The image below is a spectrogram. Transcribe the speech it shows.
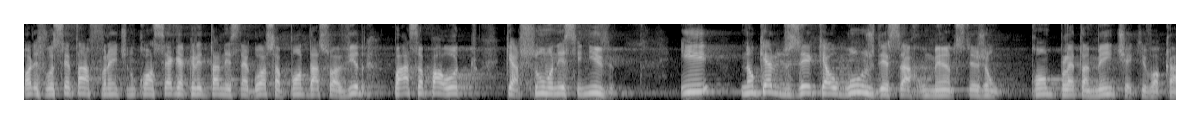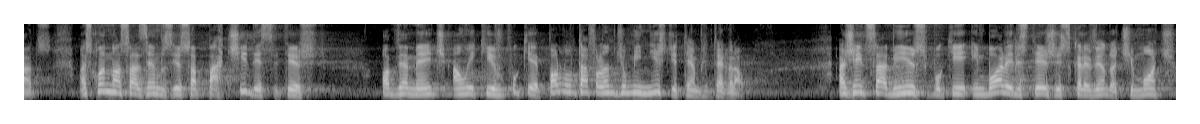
olha, se você está à frente, não consegue acreditar nesse negócio a ponto da sua vida, passa para outro, que assuma nesse nível. E não quero dizer que alguns desses argumentos estejam completamente equivocados. Mas quando nós fazemos isso a partir desse texto, obviamente, há um equívoco. Por quê? Paulo não está falando de um ministro de tempo integral. A gente sabe isso porque, embora ele esteja escrevendo a Timóteo,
